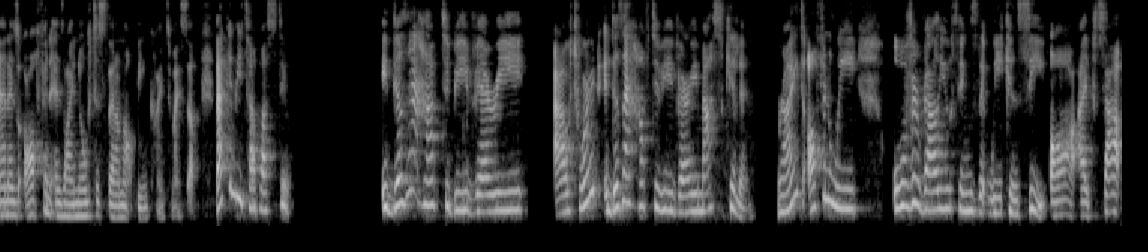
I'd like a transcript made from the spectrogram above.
and as often as I notice that I'm not being kind to myself. That can be tapas too. It doesn't have to be very outward, it doesn't have to be very masculine, right? Often we overvalue things that we can see. Oh, I've sat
